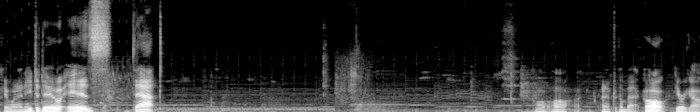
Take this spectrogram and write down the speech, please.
Okay, what I need to do is that. Oh, oh, I have to come back. Oh, here we go.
